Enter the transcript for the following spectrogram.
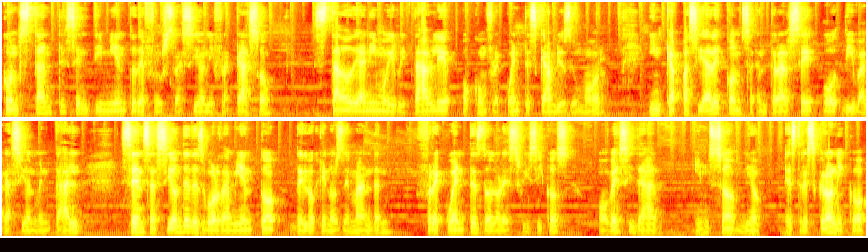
constante sentimiento de frustración y fracaso, estado de ánimo irritable o con frecuentes cambios de humor, incapacidad de concentrarse o divagación mental, sensación de desbordamiento de lo que nos demandan, frecuentes dolores físicos, obesidad, insomnio, estrés crónico,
